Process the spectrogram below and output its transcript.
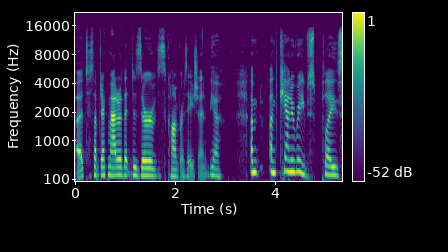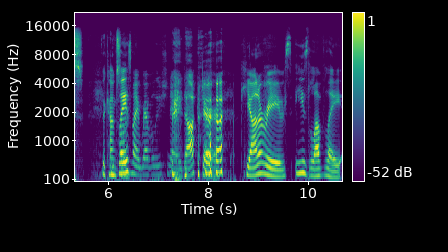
a subject matter that deserves conversation. Yeah. Um, and Keanu Reeves plays the He plays my revolutionary doctor, Keanu Reeves. He's lovely.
